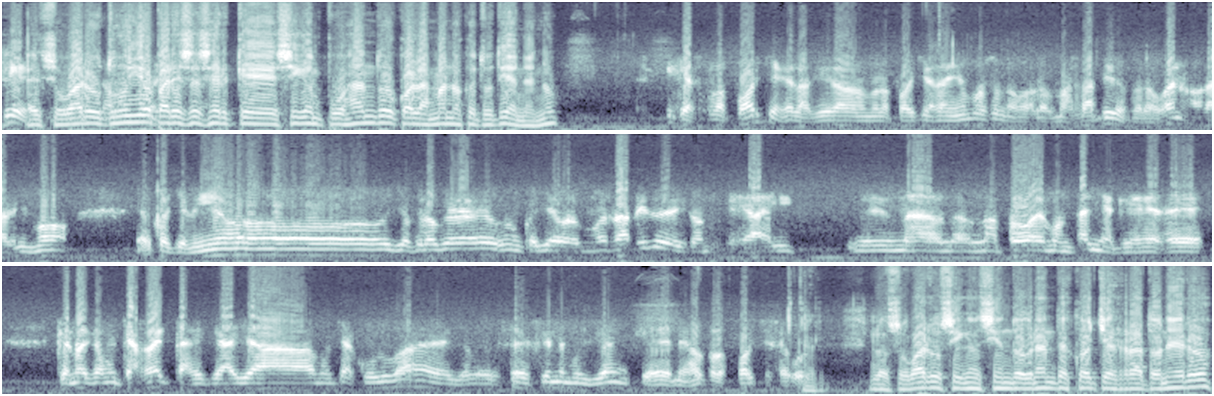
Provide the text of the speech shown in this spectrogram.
el Subaru tuyo parece ser que sigue empujando con las manos que tú tienes, ¿no? Y que son los Porsche, que aquí los, los Porsche ahora mismo son los, más rápidos, pero bueno, ahora mismo el coche mío yo creo que es un coche muy rápido y donde hay una, una, prueba de montaña que es que no haya muchas rectas y que haya muchas curvas, eh, yo se defiende muy bien, que es mejor que los coches, seguro. Los Subaru siguen siendo grandes coches ratoneros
